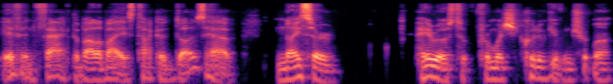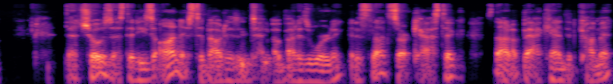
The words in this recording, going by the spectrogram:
If in fact the balabais taka does have nicer payros to, from which he could have given truma, that shows us that he's honest about his intent, about his wording, and it's not sarcastic. It's not a backhanded comment.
